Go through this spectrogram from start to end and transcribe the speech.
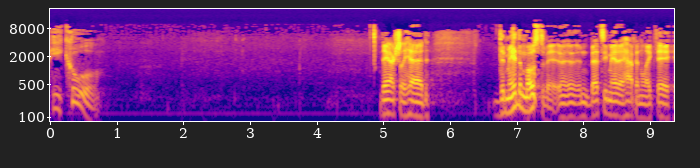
Be cool. They actually had they made the most of it. And betsy made it happen. Like they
